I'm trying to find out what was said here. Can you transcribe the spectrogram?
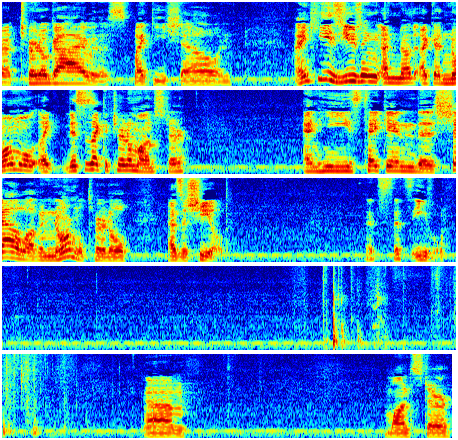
uh, turtle guy with a spiky shell, and I think he is using another like a normal like this is like a turtle monster, and he's taken the shell of a normal turtle as a shield. That's that's evil. Um, monster,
